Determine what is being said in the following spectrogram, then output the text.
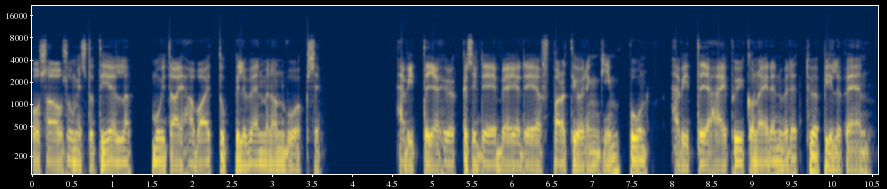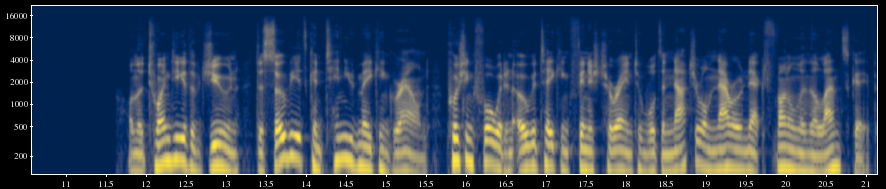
Osa osumista tiellä, muita ei havaittu pilveenmenon vuoksi. Hävittäjä hyökkäsi DB- ja DF-partioiden kimppuun, hävittäjä häipyi koneiden vedettyä pilveen. On the 20th of June, the Soviets continued making ground, pushing forward and overtaking Finnish terrain towards a natural narrow-necked funnel in the landscape.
